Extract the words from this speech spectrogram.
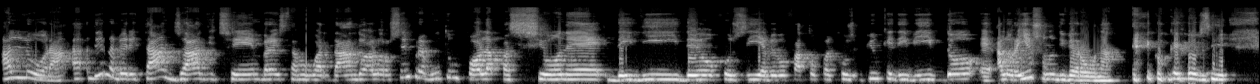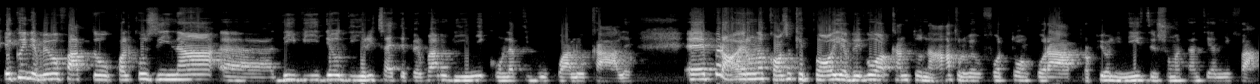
Allora, a dire la verità, già a dicembre stavo guardando, allora ho sempre avuto un po' la passione dei video, così, avevo fatto qualcosa più che dei video. Eh, allora, io sono di Verona, ecco che così, e quindi avevo fatto qualcosina eh, dei video di ricette per bambini con la TV qua locale. Eh, però era una cosa che poi avevo accantonato, l'avevo fatto ancora proprio all'inizio, insomma, tanti anni fa.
